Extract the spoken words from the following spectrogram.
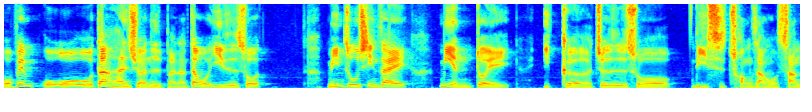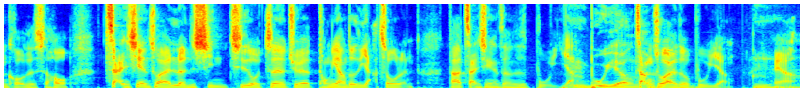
我并我我我当然很喜欢日本啊，但我意思是说，民族性在面对。一个就是说历史创伤或伤口的时候展现出来韧性，其实我真的觉得同样都是亚洲人，大家展现的真的是不一样，嗯，不一样，长出来都不一样，嗯，对啊，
